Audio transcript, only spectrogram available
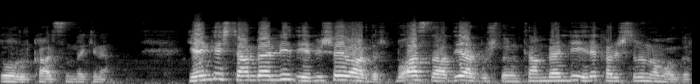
doğurur karşısındakine. Yengeç tembelliği diye bir şey vardır. Bu asla diğer burçların tembelliği ile karıştırılmamalıdır.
